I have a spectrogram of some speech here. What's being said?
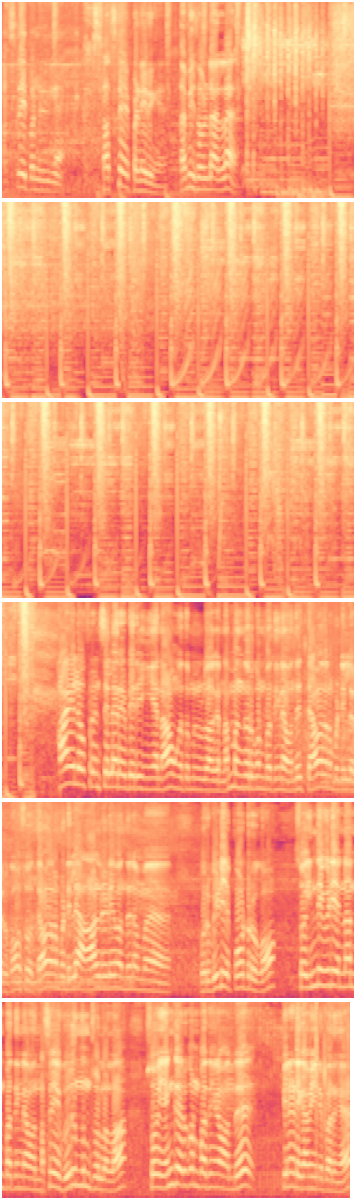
சப்ஸ்கிரைப் பண்ணிருங்க. சப்ஸ்கிரைப் பண்ணிருங்க. தம்பி சொல்லிட்டான்ல? ஹாய் ஹலோ ஃப்ரெண்ட்ஸ் எல்லாரும் எப்படி இருக்கீங்க? நான் உங்கள் தமிழ் விழாக நம்ம எங்கே இருக்கோம்னு பார்த்தீங்கன்னா வந்து தேவதானப்பட்டியில் இருக்கோம். ஸோ தேவதானப்பட்டியில் ஆல்ரெடி வந்து நம்ம ஒரு வீடியோ போட்டிருக்கோம். ஸோ இந்த வீடியோ என்னன்னு பார்த்தீங்கன்னா வந்து அசைய விருந்துன்னு சொல்லலாம். ஸோ எங்கே இருக்குன்னு பார்த்தீங்கன்னா வந்து பின்னாடி காமிக்கிறேன் பாருங்கள்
